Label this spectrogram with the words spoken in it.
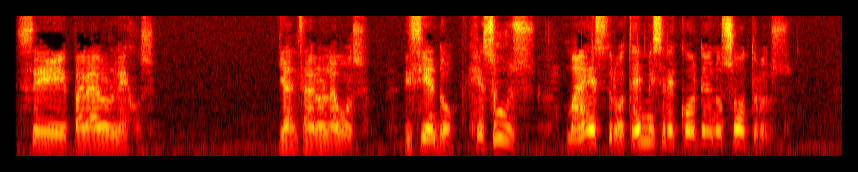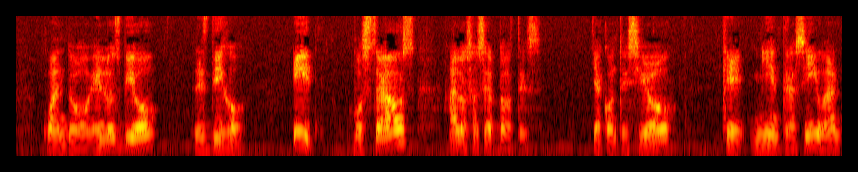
se pararon lejos y alzaron la voz, diciendo, Jesús, Maestro, ten misericordia de nosotros. Cuando él los vio, les dijo, Id, mostraos a los sacerdotes. Y aconteció que mientras iban,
